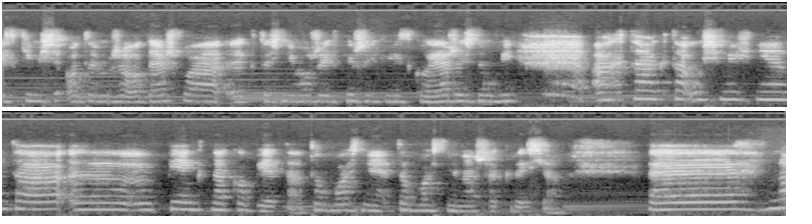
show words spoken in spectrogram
z kimś o tym, że odeszła, e, ktoś nie może jej w pierwszej chwili skojarzyć, to mówi ach tak, ta uśmiechnięta, e, piękna kobieta, to właśnie, to właśnie nasza Krysia. E, no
